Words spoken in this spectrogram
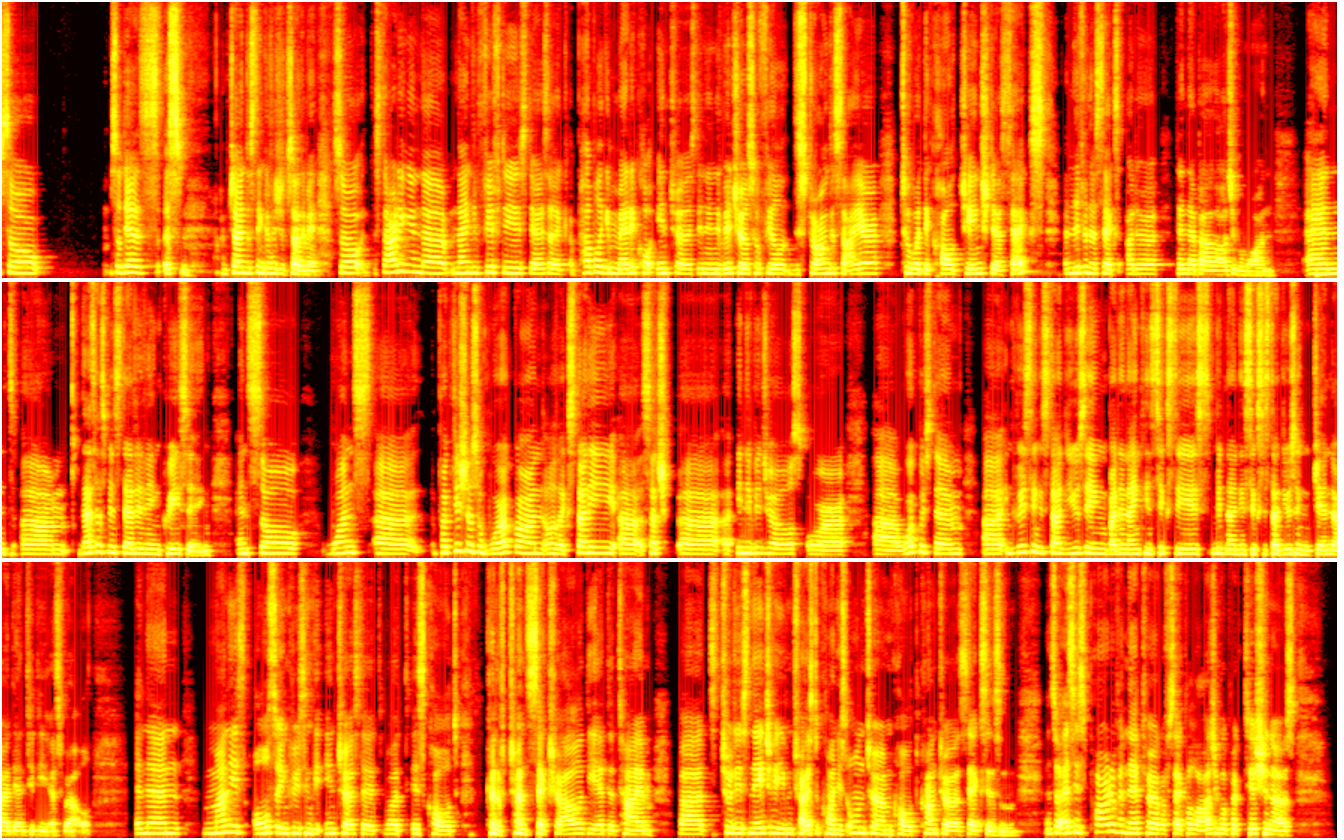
so so there's a, I'm trying to think if I should start it. So, starting in the 1950s, there's a, a public medical interest in individuals who feel the strong desire to what they call change their sex and live in a sex other than their biological one. And um, that has been steadily increasing. And so, once uh, practitioners who work on or like study uh, such uh, individuals or uh, work with them, uh, increasingly start using by the 1960s, mid 1960s, start using gender identity as well. And then money is also increasingly interested what is called kind of transsexuality at the time but through this nature he even tries to coin his own term called contra-sexism. And so as he's part of a network of psychological practitioners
